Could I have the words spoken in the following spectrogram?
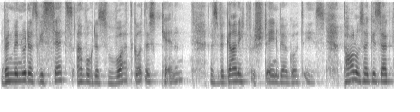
wenn wir nur das Gesetz, einfach das Wort Gottes kennen, dass wir gar nicht verstehen, wer Gott ist. Paulus hat gesagt,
